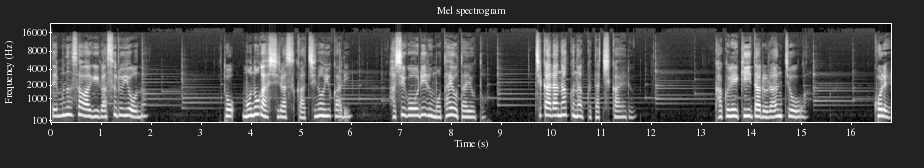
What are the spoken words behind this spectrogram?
て胸騒ぎがするような。と物が知らすか血のゆかりはしご降りるもたよたよと力なくなく立ち返る隠れ聞いたる乱長はこれ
